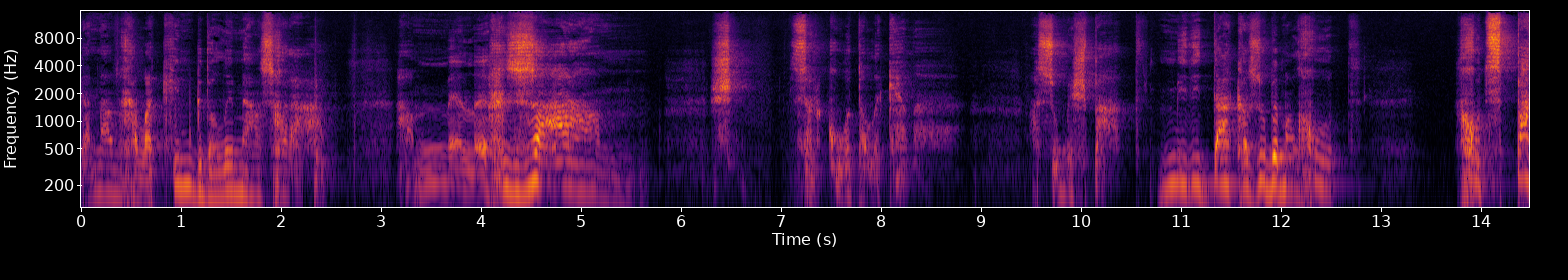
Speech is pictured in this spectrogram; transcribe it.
גנב חלקים גדולים מהסחורה. המלך זעם, זרקו אותו לכלא, עשו משפט, מרידה כזו במלכות. חוצפה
